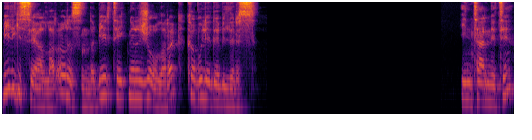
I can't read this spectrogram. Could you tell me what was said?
bilgisayarlar arasında bir teknoloji olarak kabul edebiliriz. İnterneti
